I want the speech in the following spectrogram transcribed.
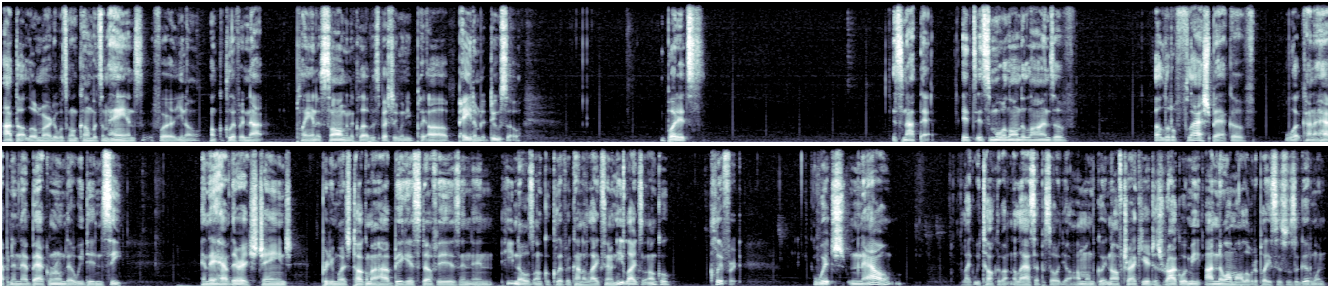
I thought Lil Murda was gonna come with some hands for you know Uncle Clifford not playing a song in the club, especially when he play, uh, paid him to do so. But it's it's not that. It's it's more along the lines of a little flashback of what kind of happened in that back room that we didn't see. And they have their exchange pretty much talking about how big his stuff is and, and he knows Uncle Clifford kind of likes him and he likes Uncle Clifford. Which now like we talked about in the last episode, y'all. I'm, I'm getting off track here. Just rock with me. I know I'm all over the place. This was a good one.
